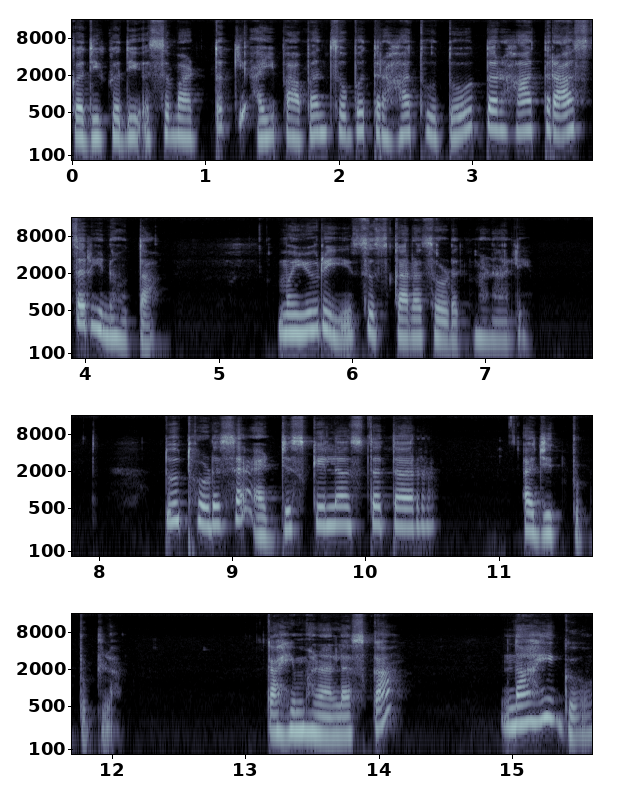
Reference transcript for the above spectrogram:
कधी कधी असं वाटतं की आई बाबांसोबत राहत होतो तर हा त्रास तरी नव्हता. मयुरी सुस्कारा सोडत म्हणाली तू थोडंसं ॲडजस्ट केलं असतं तर? अजित पुटपुटला. काही म्हणालास का? नाही ग.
